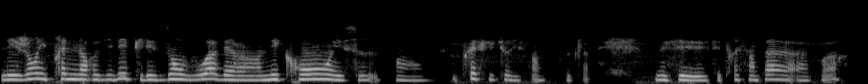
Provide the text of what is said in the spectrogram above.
les gens, ils prennent leurs idées et puis les envoient vers un écran et ce, enfin, c'est très futuriste hein, ce truc-là. Mais c'est, c'est très sympa à voir.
